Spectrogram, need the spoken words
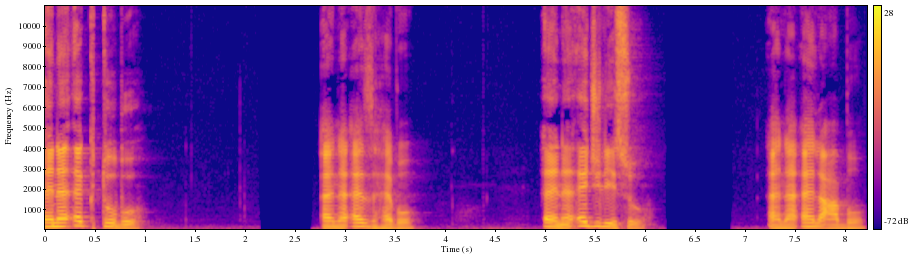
أنا أكتب. أنا أذهب. أنا أجلس. أنا ألعب.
